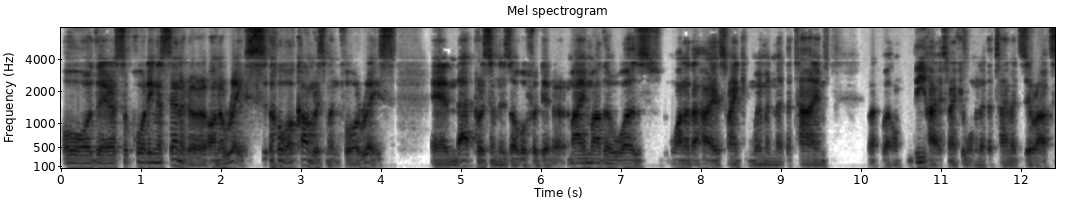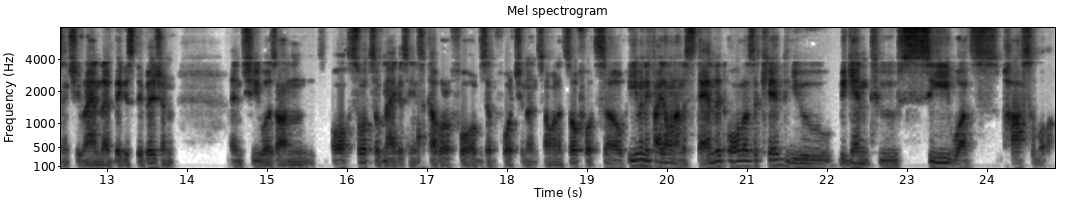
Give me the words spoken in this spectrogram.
or they're supporting a senator on a race or a congressman for a race. And that person is over for dinner. My mother was one of the highest ranking women at the time, well, the highest ranking woman at the time at Xerox, and she ran their biggest division. And she was on all sorts of magazines, cover of Forbes and Fortune and so on and so forth. So even if I don't understand it all as a kid, you begin to see what's possible.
